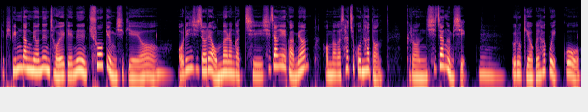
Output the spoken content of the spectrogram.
근데 비빔 당면은 저에게는 추억의 음식이에요. 어린 시절에 엄마랑 같이 시장에 가면 엄마가 사주곤 하던 그런 시장 음식으로 음. 기억을 하고 있고,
